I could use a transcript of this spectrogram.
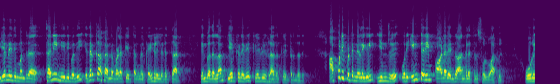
உயர்நீதிமன்ற தனி நீதிபதி எதற்காக அந்த வழக்கை தங்கள் கைகளில் எடுத்தார் என்பதெல்லாம் ஏற்கனவே கேள்விகளாக கேட்டிருந்தது. அப்படிப்பட்ட நிலையில் இன்று ஒரு இன்டரிம் ஆர்டர் என்று ஆங்கிலத்தில் சொல்வார்கள். ஒரு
